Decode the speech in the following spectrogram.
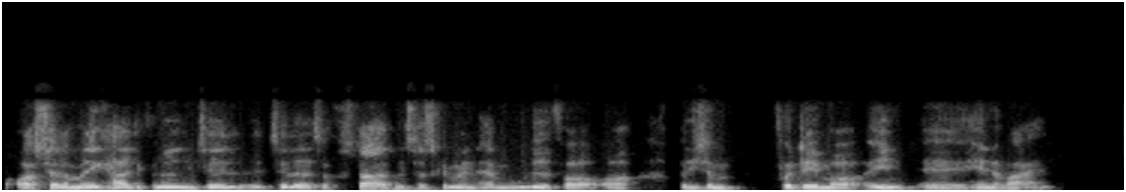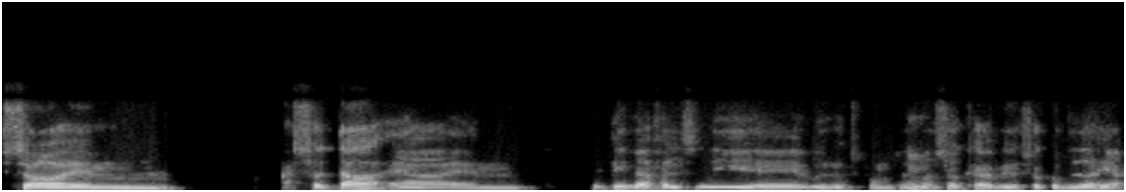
og selvom man ikke har de fornødne til, tilladelser fra starten, så skal man have mulighed for at, at ligesom få dem ind øh, hen ad vejen. Så, øhm, så der er, øhm, det er i hvert fald sådan lige øh, udgangspunktet, Mm. og så kan vi jo så gå videre her,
